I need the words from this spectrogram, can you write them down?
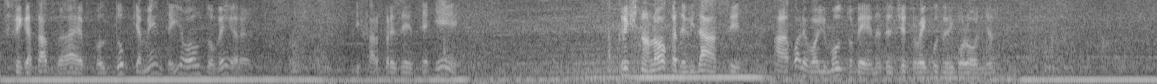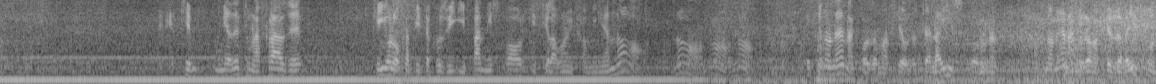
sfegatato da Apple, doppiamente io ho il dovere di far presente e a Krishna Loka devi darsi alla quale voglio molto bene del centro Vaikute di Bologna che mi ha detto una frase che io l'ho capita così i panni sporchi si lavano in famiglia. No perché non è una cosa mafiosa cioè la ISCON non è una cosa mafiosa la ISCON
